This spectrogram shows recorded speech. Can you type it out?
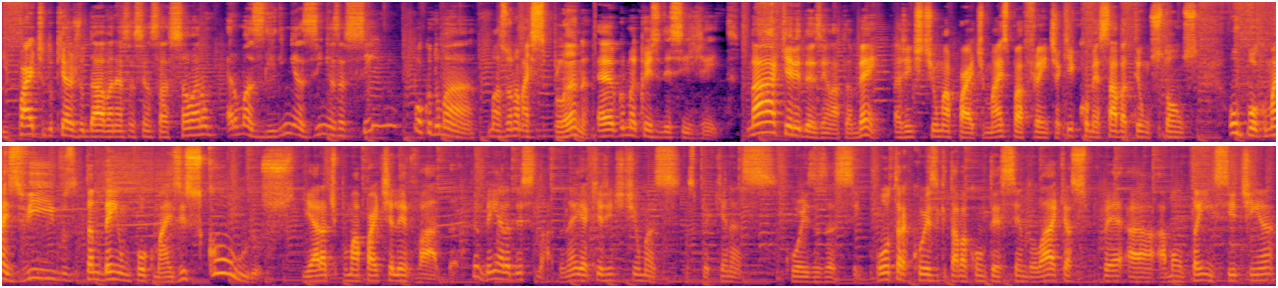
E parte do que ajudava nessa sensação eram, eram umas linhazinhas assim, um pouco de uma, uma zona mais plana. É alguma coisa desse jeito. Naquele desenho lá também, a gente tinha uma parte mais pra frente aqui, começava a ter uns tons um pouco mais vivos, também um pouco mais escuros. E era tipo uma parte elevada. Também era desse lado, né? E aqui a gente tinha umas, umas pequenas coisas assim. Outra coisa que estava acontecendo lá é que as, a, a, montanha em si tinha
